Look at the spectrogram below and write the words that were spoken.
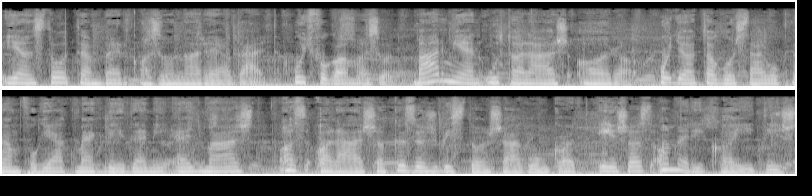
Jens Stoltenberg azonnal reagált. Úgy fogalmazott, bármilyen utalás arra, hogy a tagországok nem fogják megvédeni egymást, az alás a közös biztonságunkat, és az amerikait is,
